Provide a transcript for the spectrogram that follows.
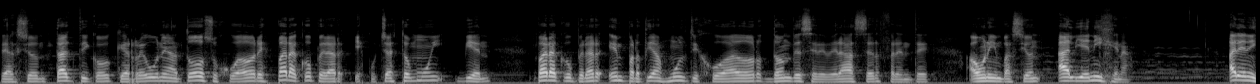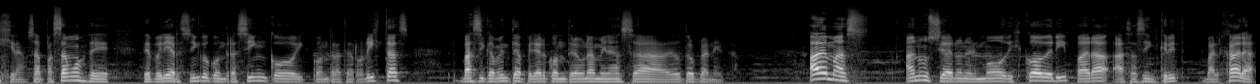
de acción táctico que reúne a todos sus jugadores para cooperar, y escucha esto muy bien, para cooperar en partidas multijugador donde se deberá hacer frente a una invasión alienígena. Alienígena, o sea, pasamos de, pelear 5 contra 5 y contra terroristas, básicamente a pelear contra una amenaza de otro planeta. Además, anunciaron el modo Discovery para Assassin's Creed Valhalla,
